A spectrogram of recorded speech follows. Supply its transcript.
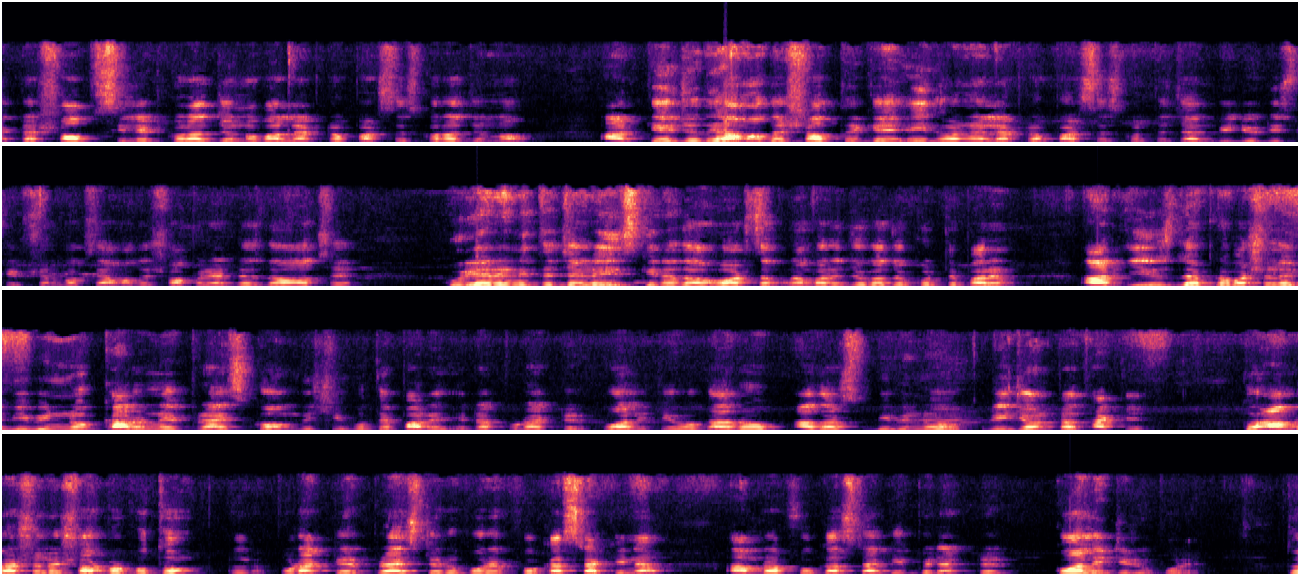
একটা শপ সিলেক্ট করার জন্য বা ল্যাপটপ পারচেস করার জন্য। আর কেউ যদি আমাদের শপ থেকে এই ধরনের ল্যাপটপ পারচেস করতে চান ভিডিও ডিসক্রিপশন বক্সে আমাদের শপের অ্যাড্রেস দেওয়া আছে। কুরিয়ারে নিতে চাইলে স্ক্রিনে দেওয়া হোয়াটসঅ্যাপ নাম্বারে যোগাযোগ করতে পারেন। আর ইউজ ল্যাপটপ আসলে বিভিন্ন কারণে প্রাইস কম বেশি হতে পারে। এটা প্রোডাক্টের কোয়ালিটি হোক আরও আদার্স বিভিন্ন রিজনটা থাকে। তো আমরা আসলে সর্বপ্রথম প্রোডাক্টের প্রাইসটার উপরে ফোকাস রাখি না। আমরা ফোকাস রাখি প্রোডাক্টের কোয়ালিটির উপরে। তো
